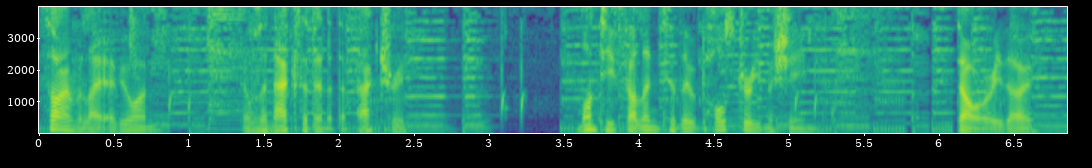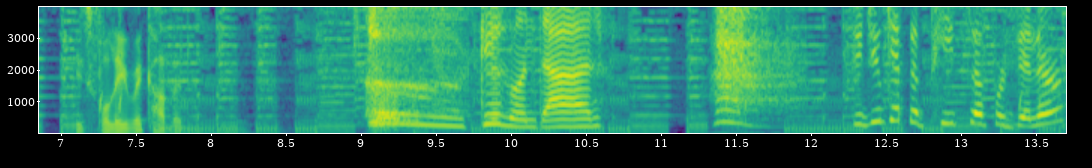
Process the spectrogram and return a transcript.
Sorry I'm late, everyone. There was an accident at the factory. Monty fell into the upholstery machine. Don't worry though, he's fully recovered. Good one, Dad. Did you get the pizza for dinner?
